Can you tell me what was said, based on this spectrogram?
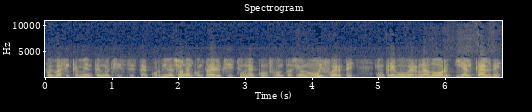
pues básicamente no existe esta coordinación, al contrario existe una confrontación muy fuerte entre gobernador y alcalde,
